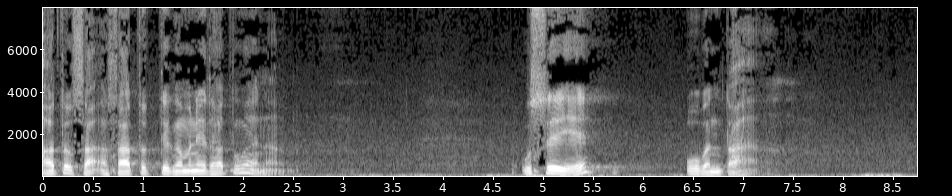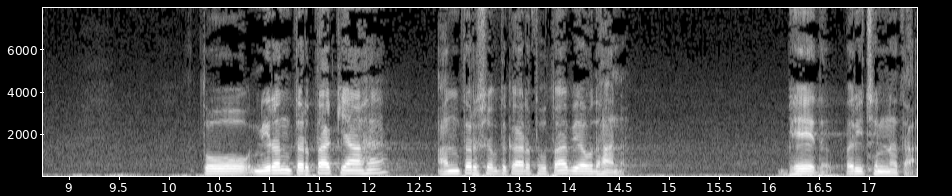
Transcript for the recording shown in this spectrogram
अत सा, सातत्य गमने धातु है ना। उससे ये वो बनता है। तो निरंतरता क्या है? अंतर शब्द का अर्थ होता है व्यवधान। भेद परिचिन्नता।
